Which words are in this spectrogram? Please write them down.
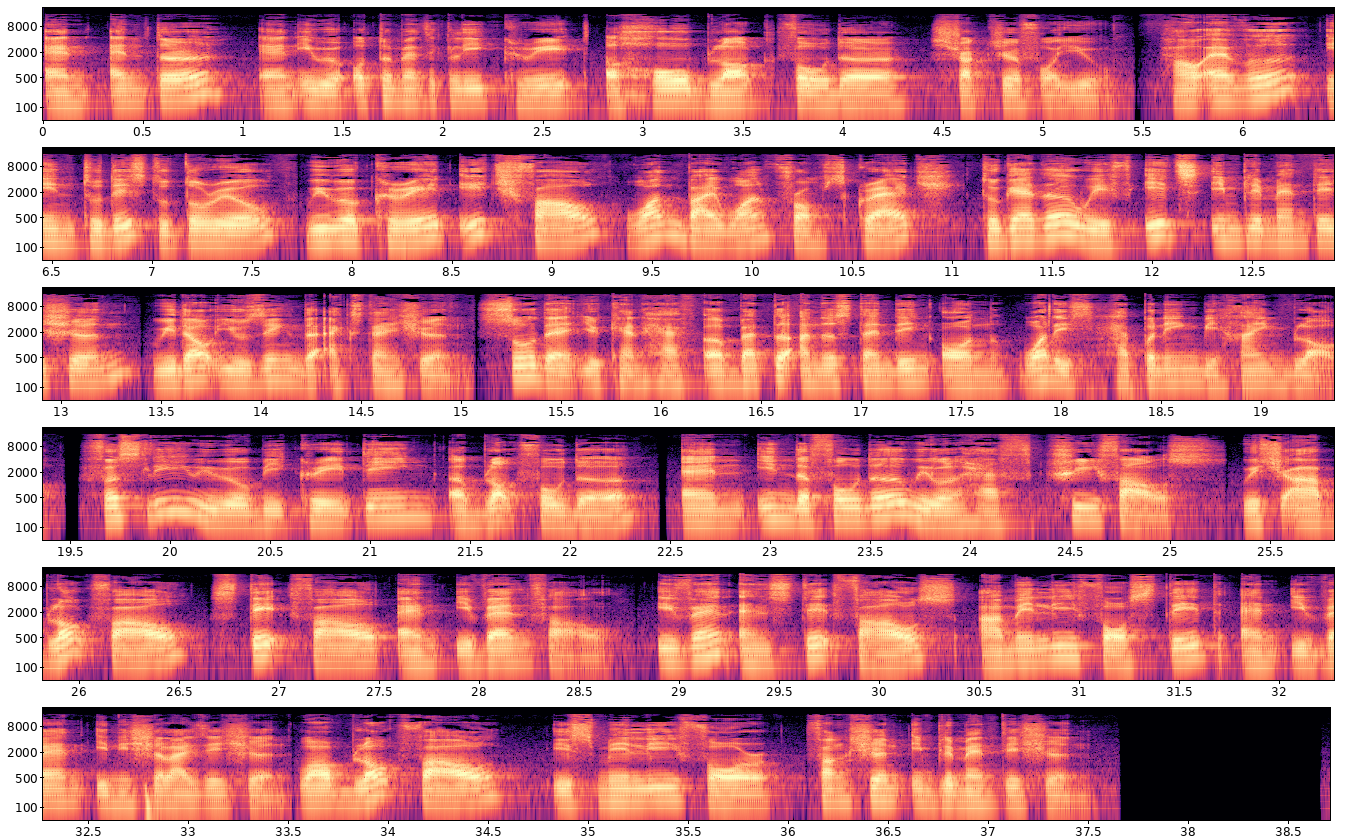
and enter and it will automatically create a whole bloc folder structure for you. However, in today's tutorial, we will create each file one by one from scratch together with its implementation without using the extension so that you can have a better understanding on what is happening behind bloc. Firstly, we will be creating a bloc folder and in the folder we will have three files which are bloc file, state file and event file. Event and state files are mainly for state and event initialization, while bloc file is mainly for function implementation.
